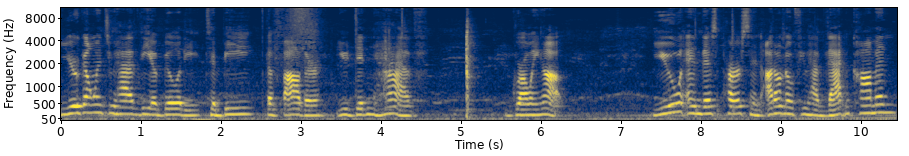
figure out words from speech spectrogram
You're going to have the ability to be the father you didn't have growing up. You and this person, I don't know if you have that in common.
